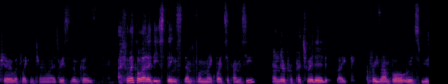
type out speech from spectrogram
pair with like internalized racism because I feel like a lot of these things stem from like white supremacy and they're perpetuated like for example we, you,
